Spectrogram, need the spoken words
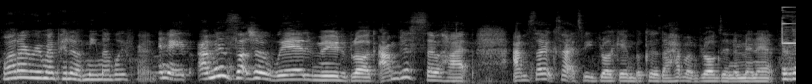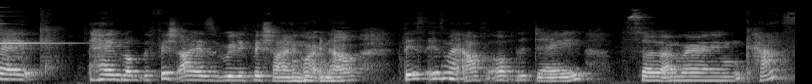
why'd I ruin my pillow with me and my boyfriend? Anyways, I'm in such a weird mood vlog. I'm just so hype. I'm so excited to be vlogging because I haven't vlogged in a minute. Okay, hey vlog, the fish eye is really fish eyeing right now. This is my outfit of the day. So I'm wearing CAS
